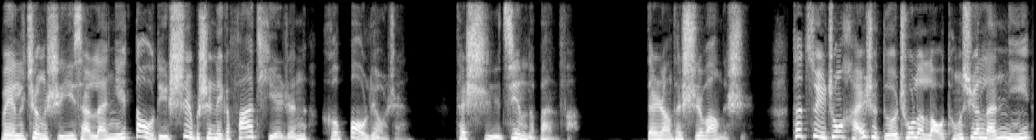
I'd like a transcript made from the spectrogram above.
为了证实一下兰妮到底是不是那个发帖人和爆料人，他使尽了办法。但让他失望的是。他最终还是得出了老同学兰妮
